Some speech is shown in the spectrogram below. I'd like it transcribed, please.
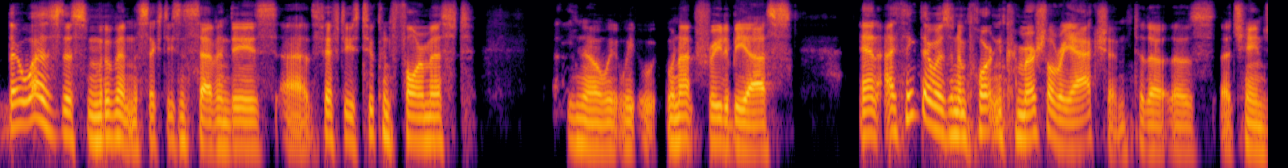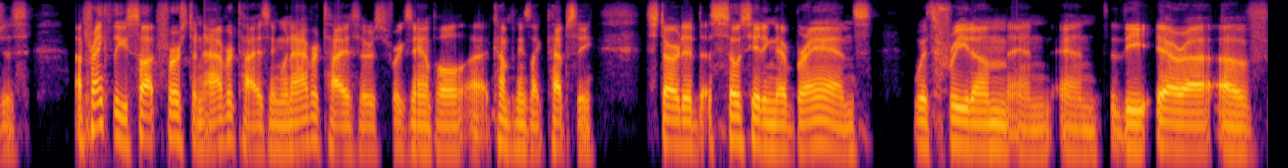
there was this movement in the 60s and 70s, uh, the 50s, too conformist. You know, we, we, we're not free to be us. And I think there was an important commercial reaction to the, those uh, changes. Uh, frankly, you saw it first in advertising when advertisers, for example, uh, companies like Pepsi, started associating their brands with freedom and and the era of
